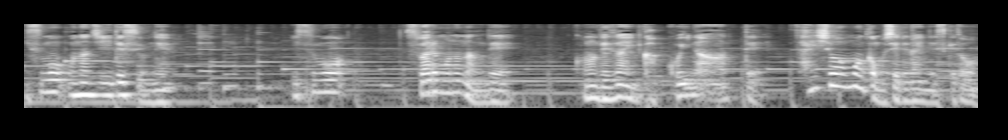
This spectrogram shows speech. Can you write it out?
椅子も同じですよね。椅子も座るものなんでこのデザインかっこいいなって最初は思うかもしれないんですけど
